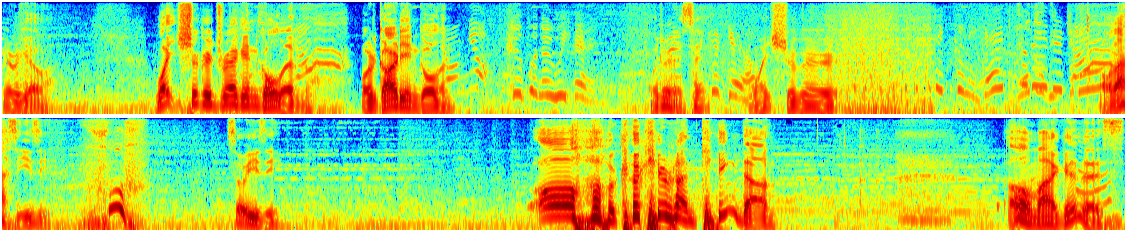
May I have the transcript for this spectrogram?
here we go. White Sugar Dragon Golem. Or Guardian Golem. What did I say? White Sugar... Oh, that's easy. Whew. So easy. Oh, Cookie Run Kingdom. Oh my goodness.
